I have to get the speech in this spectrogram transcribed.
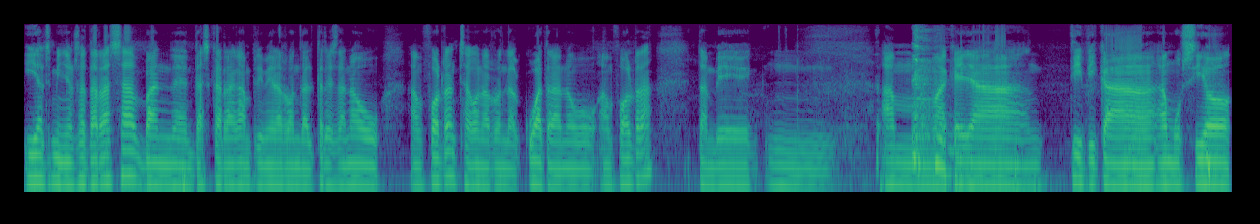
i els Minyons de Terrassa van eh, descarregar en primera ronda el 3 de 9 en folre, en segona ronda el 4 de 9 en folre, també mm, amb aquella típica emoció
